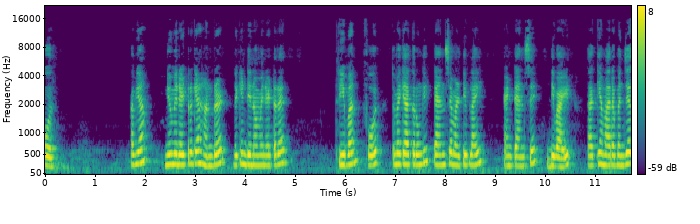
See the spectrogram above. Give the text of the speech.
और अब यहाँ न्यूमिनेटर क्या है? हंड्रेड लेकिन डिनोमिनेटर है थ्री वन फोर तो मैं क्या करूँगी? टेन से मल्टीप्लाई एंड टेन से डिवाइड ताकि हमारा बन जाए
